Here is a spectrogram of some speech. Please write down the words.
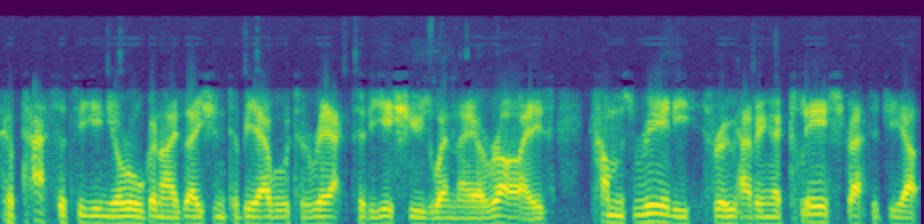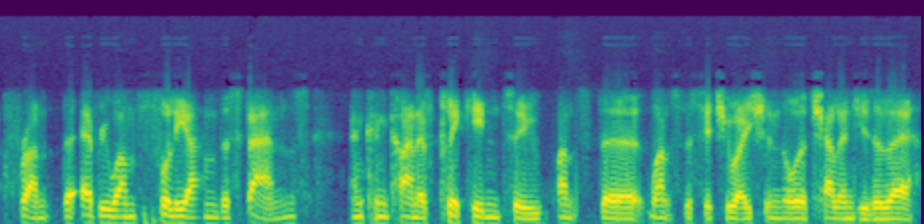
capacity in your organization to be able to react to the issues when they arise comes really through having a clear strategy up front that everyone fully understands and can kind of click into once the once the situation or the challenges are there.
